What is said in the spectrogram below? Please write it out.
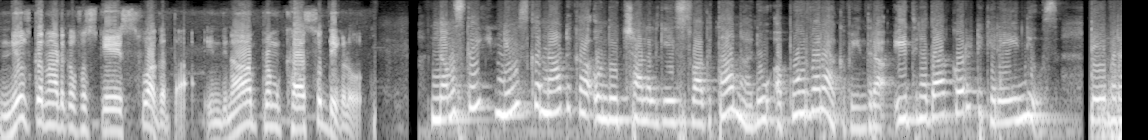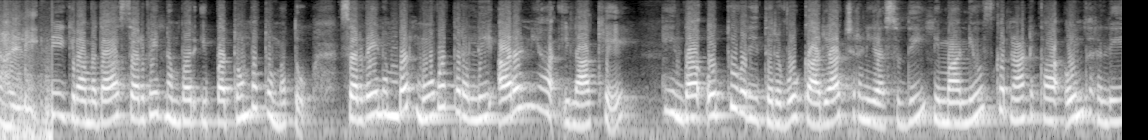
ನ್ಯೂಸ್ ಕರ್ನಾಟಕ ಫಸ್ಟ್ಗೆ ಸ್ವಾಗತ. ಇಂದಿನ ಪ್ರಮುಖ ಸುದ್ದಿಗಳು. ನಮಸ್ತೆ, ನ್ಯೂಸ್ ಕರ್ನಾಟಕ ಒಂದು ಚಾನೆಲ್ಗೆ ಸ್ವಾಗತ. ನಾನು ಅಪೂರ್ವ ರಾಘವೇಂದ್ರ. ಈ ದಿನದ ಕೊರಟಗೆರೆ ನ್ಯೂಸ್. ದೇವರಹಳ್ಳಿ ಈ ಗ್ರಾಮದ ಸರ್ವೆ ನಂಬರ್ ಇಪ್ಪತ್ತೊಂಬತ್ತು ಮತ್ತು ಸರ್ವೆ ನಂಬರ್ ಮೂವತ್ತರಲ್ಲಿ ಅರಣ್ಯ ಇಲಾಖೆ ಯಿಂದ ಒತ್ತುವರಿ ತೆರವು ಕಾರ್ಯಾಚರಣೆಯ ಸುದ್ದಿ ನಿಮ್ಮ ನ್ಯೂಸ್ ಕರ್ನಾಟಕ ಒಂದರಲ್ಲಿ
